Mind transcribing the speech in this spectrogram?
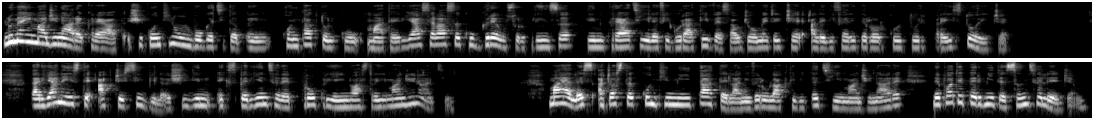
Lumea imaginară creată și continuă îmbogățită prin contactul cu materia se lasă cu greu surprinsă din creațiile figurative sau geometrice ale diferitelor culturi preistorice. Dar ea ne este accesibilă și din experiențele propriei noastre imaginații. Mai ales această continuitate la nivelul activității imaginare ne poate permite să înțelegem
